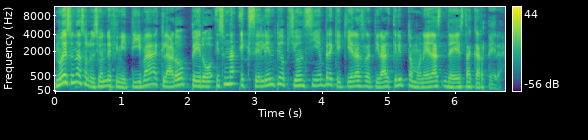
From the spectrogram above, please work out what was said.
No es una solución definitiva, claro, pero es una excelente opción siempre que quieras retirar criptomonedas de esta cartera.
